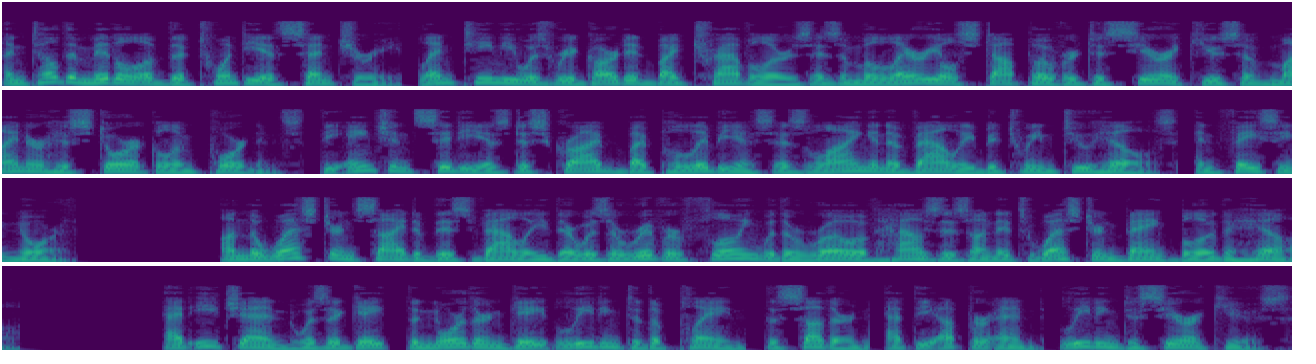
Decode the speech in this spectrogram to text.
Until the middle of the 20th century, Lentini was regarded by travelers as a malarial stopover to Syracuse of minor historical importance. The ancient city is described by Polybius as lying in a valley between two hills, and facing north. On the western side of this valley there was a river flowing with a row of houses on its western bank below the hill. At each end was a gate, the northern gate leading to the plain, the southern, at the upper end, leading to Syracuse.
